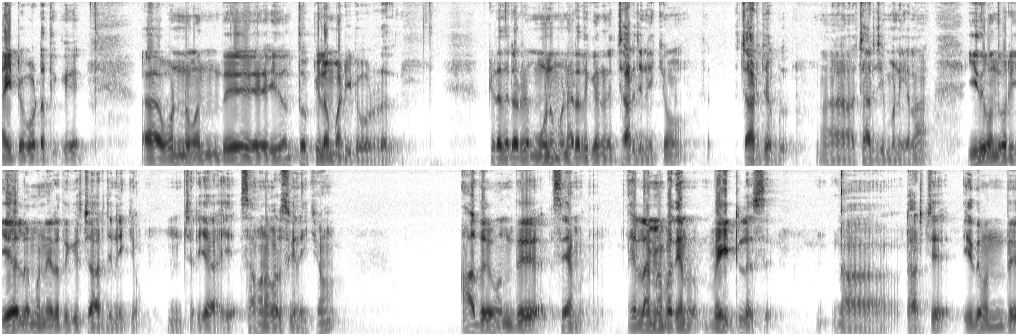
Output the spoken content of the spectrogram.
நைட்டு ஓட்டத்துக்கு ஒன்று வந்து இது வந்து தொப்பியில் மாட்டிகிட்டு ஓடுறது. கிட்டத்தட்ட ஒரு மூணு மணி நேரத்துக்கு இந்த சார்ஜ் நிற்கும் சார்ஜபிள் சார்ஜிங் பண்ணிக்கலாம். இது வந்து ஒரு ஏழு மணி நேரத்துக்கு சார்ஜ் நிற்கும் ம், சரியா? செவன் ஹவர்ஸ்க்கு நிற்கும் அது வந்து சேம் எல்லாமே பார்த்திங்கன்னா வெயிட்லெஸ்ஸு டார்ச்சு இது வந்து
